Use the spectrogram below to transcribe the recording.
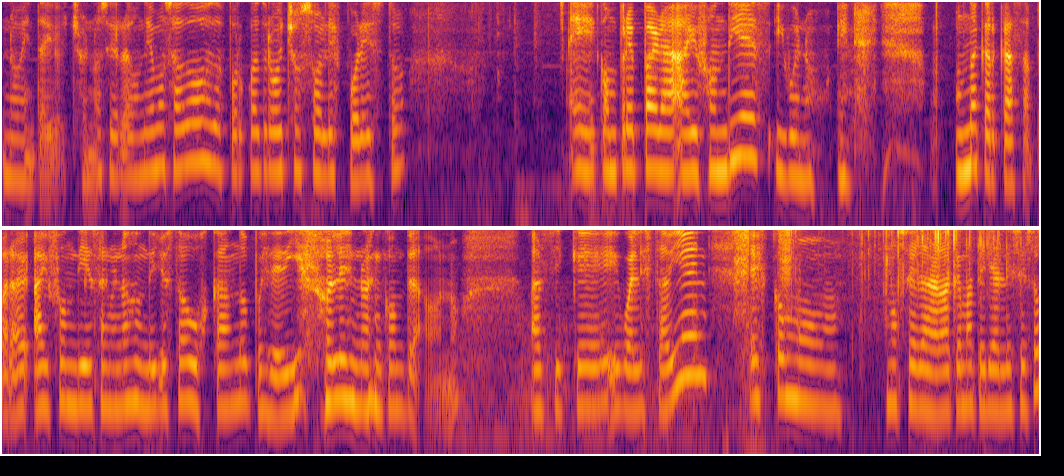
¿no? Si redondeamos a 2, 2 por 4, 8 soles por esto. Eh, compré para iPhone 10 y bueno, en una carcasa para iPhone 10, al menos donde yo estaba buscando, pues de 10 soles no he encontrado, ¿no? Así que igual está bien. Es como, no sé la verdad qué material es eso.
